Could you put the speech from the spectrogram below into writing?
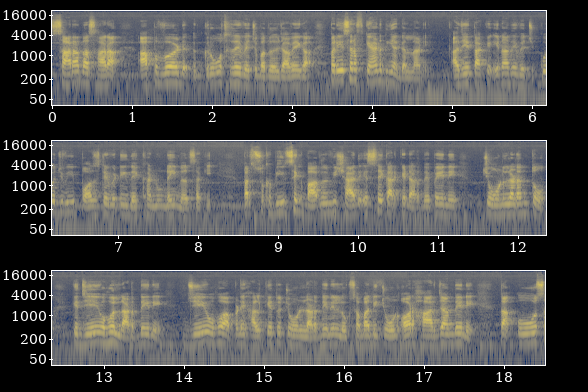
ਸਾਰਾ ਦਾ ਸਾਰਾ ਅਪਵਰਡ ਗਰੋਥ ਦੇ ਵਿੱਚ ਬਦਲ ਜਾਵੇਗਾ। ਪਰ ਇਹ ਸਿਰਫ ਕਹਿਣ ਦੀਆਂ ਗੱਲਾਂ ਨੇ। ਅਜੇ ਤੱਕ ਇਹਨਾਂ ਦੇ ਵਿੱਚ ਕੁਝ ਵੀ ਪੋਜ਼ਿਟਿਵਿਟੀ ਦੇਖਣ ਨੂੰ ਨਹੀਂ ਮਿਲ ਸਕੀ। ਪਰ ਸੁਖਬੀਰ ਸਿੰਘ ਬਾਦਲ ਵੀ ਸ਼ਾਇਦ ਇਸੇ ਕਰਕੇ ਡਰਦੇ ਪਏ ਨੇ ਚੋਣ ਲੜਨ ਤੋਂ ਕਿ ਜੇ ਉਹ ਲੜਦੇ ਨੇ, ਜੇ ਉਹ ਆਪਣੇ ਹਲਕੇ ਤੋਂ ਚੋਣ ਲੜਦੇ ਨੇ, ਲੋਕ ਸਭਾ ਦੀ ਚੋਣ ਔਰ ਹਾਰ ਜਾਂਦੇ ਨੇ, ਤਾਂ ਉਸ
